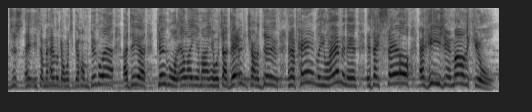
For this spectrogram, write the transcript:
just, he told me, hey, look, I want you to go home and Google that. I did. Googled L-A-M-I-N, which I dared to try to do. And apparently laminin is a cell adhesion molecule.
